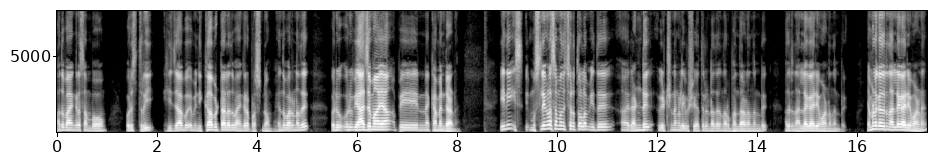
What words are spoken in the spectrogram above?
അത് ഭയങ്കര സംഭവം. ഒരു സ്ത്രീ ഹിജാബ് നിക്കാബ് ഇട്ടാൽ അത് ഭയങ്കര പ്രശ്നം എന്ന് പറയുന്നത് ഒരു ഒരു വ്യാജമായ പിന്നെ കമന്റാണ് ഇനി മുസ്ലിങ്ങളെ സംബന്ധിച്ചിടത്തോളം ഇത് രണ്ട് വീക്ഷണങ്ങൾ ഈ വിഷയത്തിലുണ്ട്. അത് നിർബന്ധമാണെന്നുണ്ട്. അതൊരു നല്ല കാര്യമാണെന്നുണ്ട്. നമ്മളൊക്കെ അതൊരു നല്ല കാര്യമാണ്.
